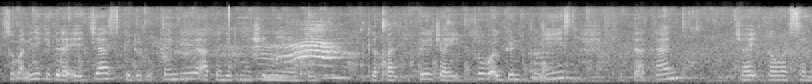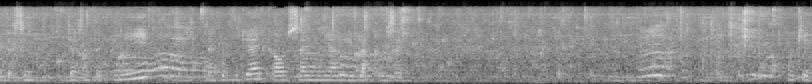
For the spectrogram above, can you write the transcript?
So maknanya kita dah adjust kedudukan dia akan jadi macam ni nanti. Lepas kita jahit. So what we're going to do is kita akan jahit kawasan dekat sini. Jasan tepi ni dan kemudian kawasan yang di belakang sana. Okay.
